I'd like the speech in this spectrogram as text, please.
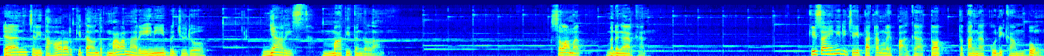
Dan cerita horor kita untuk malam hari ini berjudul Nyaris Mati Tenggelam. Selamat mendengarkan. Kisah ini diceritakan oleh Pak Gatot tetanggaku di kampung.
